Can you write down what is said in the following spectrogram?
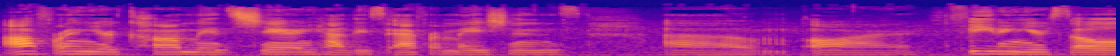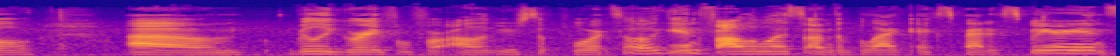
offering your comments, sharing how these affirmations um, are feeding your soul. Um, really grateful for all of your support. So, again, follow us on the Black Expat Experience,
